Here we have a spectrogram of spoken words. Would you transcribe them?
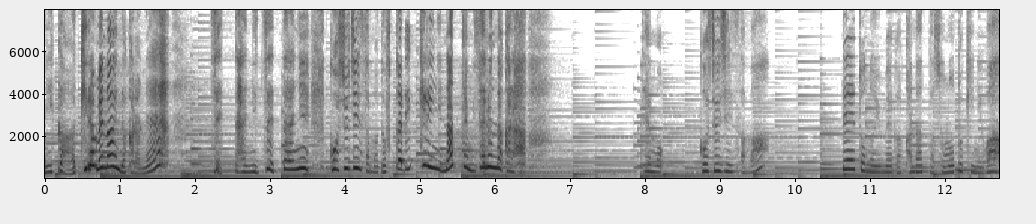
ミカ諦めないんだからね。絶対に絶対にご主人様と二人っきりになってみせるんだから。でもご主人様デートの夢が叶ったその時には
